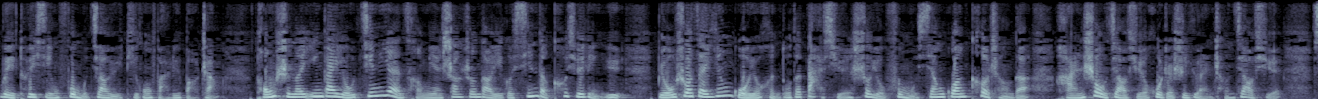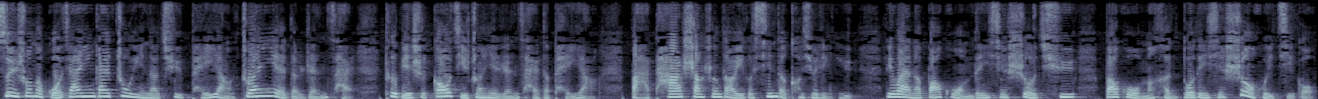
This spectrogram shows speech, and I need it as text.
为推行父母教育提供法律保障。同时呢，应该由经验层面上升到一个新的科学领域。比如说，在英国有很多的大学设有父母相关课程的函授教学或者是远程教学。所以说呢，国家应该注意呢，去培养专业的人才，特别是高级专业人才的培养，把它上升到一个新的科学领域。另外呢，包括我们的一些社区，包括我们很多的一些社会机构，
